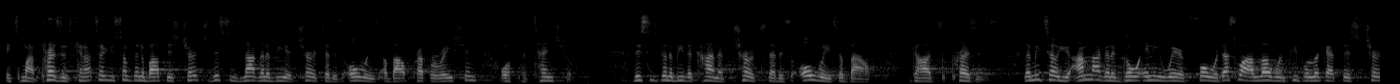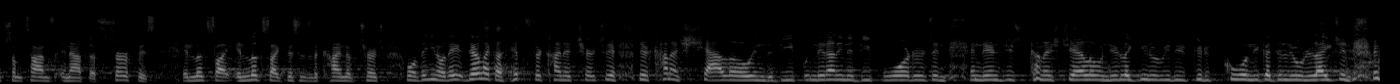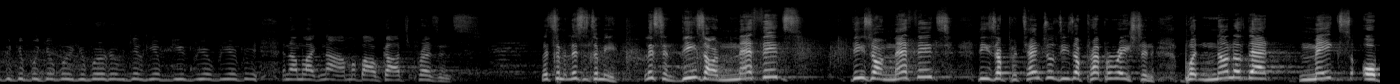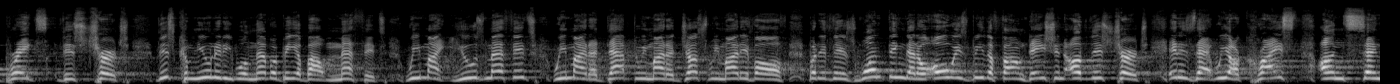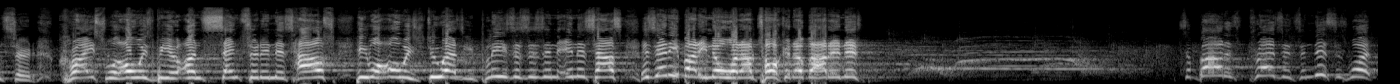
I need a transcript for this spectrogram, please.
It's my presence. Can I tell you something about this church? This is not going to be a church that is always about preparation or potential. This is going to be the kind of church that is always about God's presence. Let me tell you, I'm not going to go anywhere forward. That's why I love when people look at this church sometimes and at the surface, it looks like it looks like this is the kind of church. Well, they, you know, they, they're like a hipster kind of church. They're, they're kind of shallow in the deep, and they're not in the deep waters, and, and they're just kind of shallow, and they're like, you know, really cool, and they got the little lights, and, and I'm like, nah, I'm about God's presence. Listen, listen to me. Listen, these are methods these are methods, these are potentials, these are preparation, but none of that makes or breaks this church. This community will never be about methods. We might use methods, we might adapt, we might adjust, we might evolve. But if there's one thing that'll always be the foundation of this church, it is that we are Christ uncensored. Christ will always be uncensored in this house. He will always do as he pleases in, in this house. Does anybody know what I'm talking about in this? It's about his presence. And this is what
